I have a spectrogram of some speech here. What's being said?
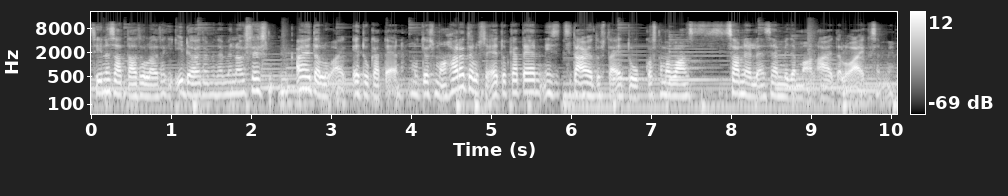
siinä saattaa tulla jotakin ideoita, mitä mä en olisi edes ajatellut etukäteen. Mutta jos mä oon harjoitellut se etukäteen, niin sit sitä ajatusta ei tule, koska mä vaan sanellen sen, mitä mä oon ajatellut aikaisemmin.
